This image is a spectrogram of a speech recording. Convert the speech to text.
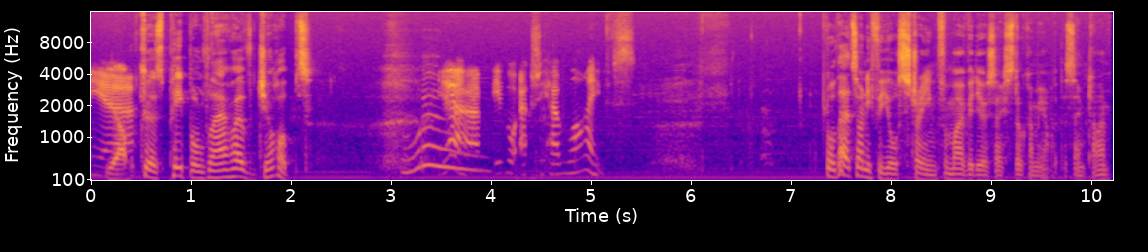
Yeah. because people now have jobs. Woo. Yeah, people actually have lives. Well, that's only for your stream. For my videos, they're still coming up at the same time.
